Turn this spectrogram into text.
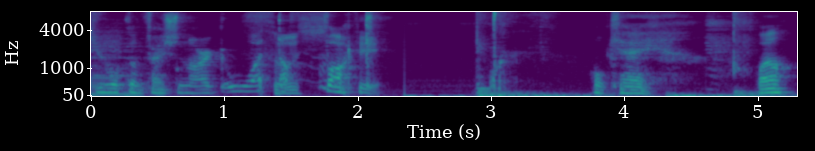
Dual confession arc. What the そ fuck? して Okay. Well,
